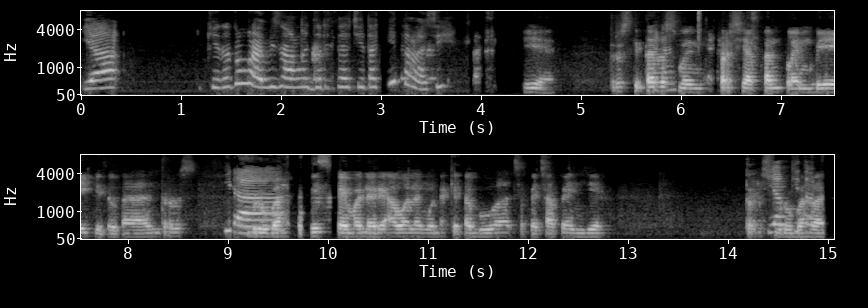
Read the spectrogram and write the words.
ya kita tuh nggak bisa ngejar cita-cita kita nggak sih? iya. Terus kita harus mempersiapkan plan B gitu kan. Terus Iya. berubah lagi skema dari awal yang udah kita buat. Capek-capek anjir. Terus Yang berubah kita- lagi.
